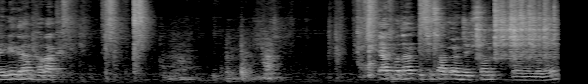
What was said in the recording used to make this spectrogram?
50 gram kabak. Yatmadan 2 saat önceki son öğünüm bu benim.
